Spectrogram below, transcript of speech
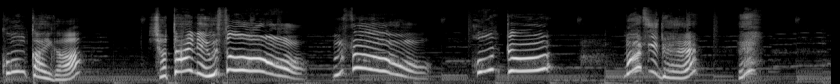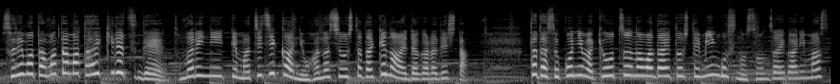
今回が初対面嘘。嘘。本当？マジで？え？それもたまたま待機列で隣に行って待ち時間にお話をしただけの間柄でした。ただそこには共通の話題としてミンゴスの存在があります。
